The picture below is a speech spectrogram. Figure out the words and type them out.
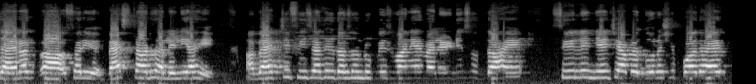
जाहिरात सॉरी बॅच स्टार्ट झालेली आहे. बॅचची फीस आहे three thousand rupees one year validity सुद्धा आहे. सिव्हिल इंजिनियरचे आपले दोनशे पद आहेत.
